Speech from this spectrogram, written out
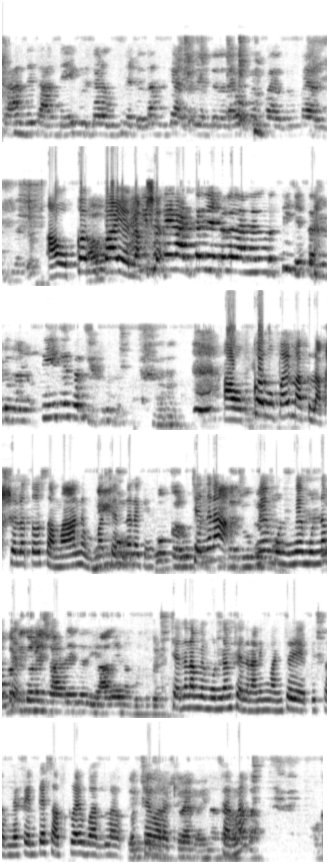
త్రాసే త్రాసే గుడికాడ కూర్చునేటోళ్ళు అందుకే అడగలేదు ఒక రూపాయి ఒక రూపాయి అడుగుతున్నారు ఆ ఒక్క రూపాయి లక్ష నేను అడగలేదు అన్నది కూడా తీసేస్తారు యూట్యూబ్లో తీసేస్తారు ఆ ఒక్క రూపాయి మాకు లక్షలతో సమానం. మా నీకు చందనకి. చందన మేము మేము ఉన్నాం చందన గుర్తుపెట్టు చందన మేము ఉన్నాం చందన. నీకు మంచిగా చేపిస్తాం. టెన్ కే సబ్స్క్రైబర్ల వచ్చే వరకు సరేనా? ఒక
